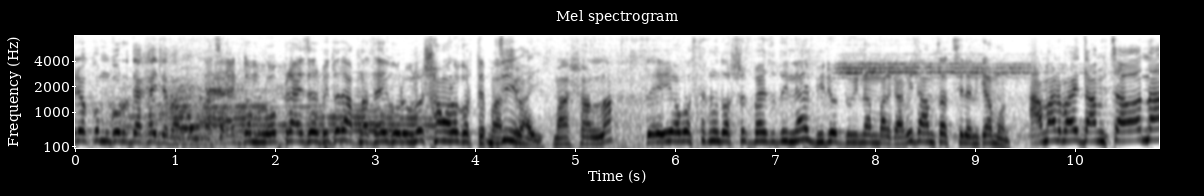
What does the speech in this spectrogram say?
এরকম গরু দেখাইতে পারবে না। আচ্ছা একদম লো প্রাইজের ভিতরে আপনার থেকে গরুগুলো সংগ্রহ করতে পারবে। জি ভাই। মাশাআল্লাহ। তো এই অবস্থা কোনো দর্শক ভাই যদি নেয় ভিডিও দুই নাম্বার গাভি দাম চাচ্ছিলেন কেমন? আমার ভাই দাম চাওয়া না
